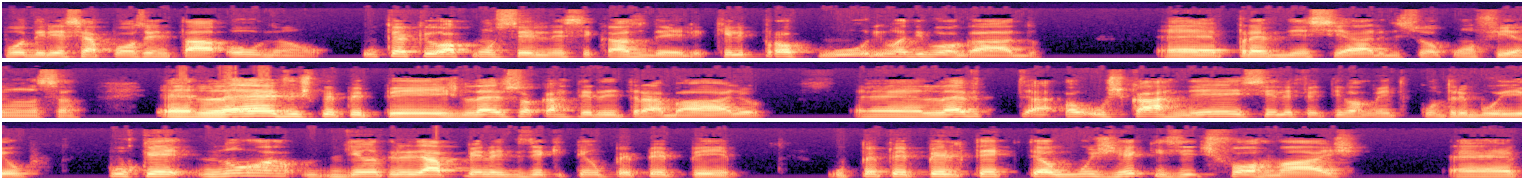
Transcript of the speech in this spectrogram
poderia se aposentar ou não. O que é que eu aconselho nesse caso dele? Que ele procure um advogado é, previdenciário de sua confiança, é, leve os PPPs, leve sua carteira de trabalho, é, leve os carnês se ele efetivamente contribuiu, porque não adianta ele apenas dizer que tem um PPP o PPP ele tem que ter alguns requisitos formais, é,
